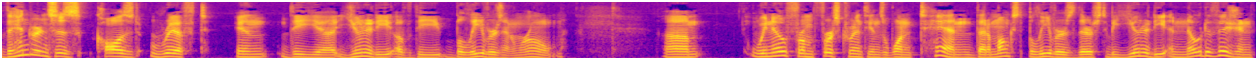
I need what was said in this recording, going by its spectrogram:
The hindrances caused rift in the uh, unity of the believers in Rome. Um, we know from 1 Corinthians 1:10 that amongst believers there's to be unity and no division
